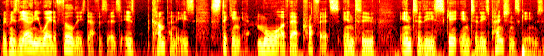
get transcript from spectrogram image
Which means the only way to fill these deficits is companies sticking more of their profits into into these into these pension schemes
